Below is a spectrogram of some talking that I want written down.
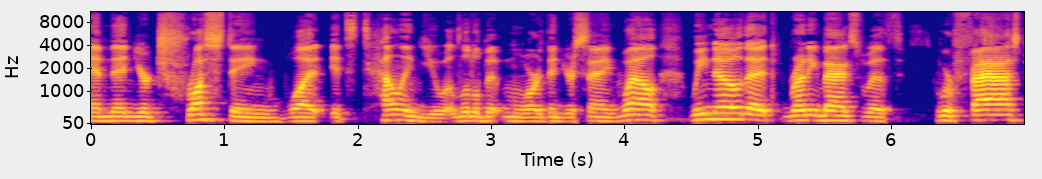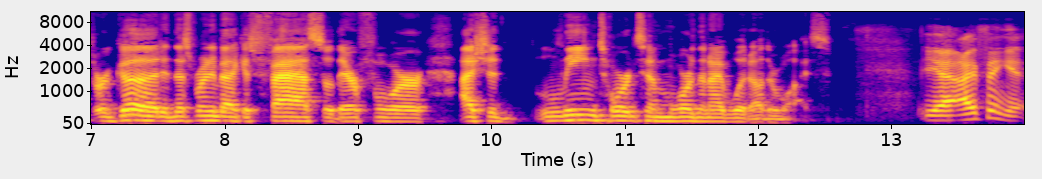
And then you're trusting what it's telling you a little bit more than you're saying, well, we know that running backs with who are fast are good, and this running back is fast, so therefore I should lean towards him more than I would otherwise. yeah i think it,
